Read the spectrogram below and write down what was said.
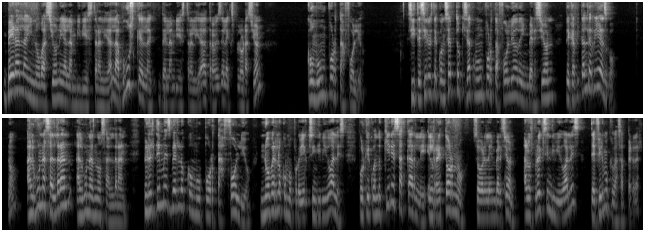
Ver a la innovación y a la ambidiestralidad, la búsqueda de la ambidiestralidad a través de la exploración, como un portafolio. Si te sirve este concepto, quizá como un portafolio de inversión de capital de riesgo. ¿no? Algunas saldrán, algunas no saldrán, pero el tema es verlo como portafolio, no verlo como proyectos individuales, porque cuando quieres sacarle el retorno sobre la inversión a los proyectos individuales, te firmo que vas a perder.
